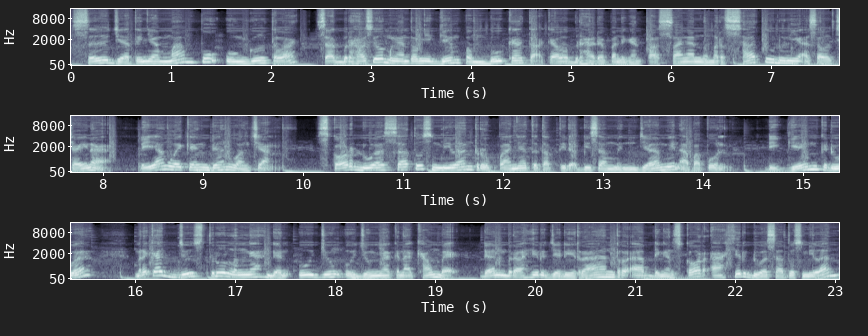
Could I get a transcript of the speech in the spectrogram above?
sejatinya mampu unggul telak saat berhasil mengantongi game pembuka tak kalah berhadapan dengan pasangan nomor satu dunia asal China, Liang Weikeng dan Wang Chang. Skor 2-1-9 rupanya tetap tidak bisa menjamin apa pun. Di game kedua, mereka justru lengah dan ujung-ujungnya kena comeback dan berakhir jadi runner-up dengan skor akhir 219,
